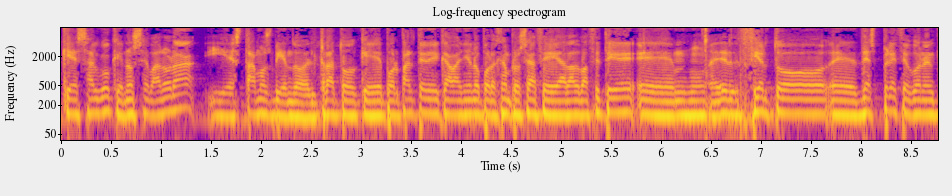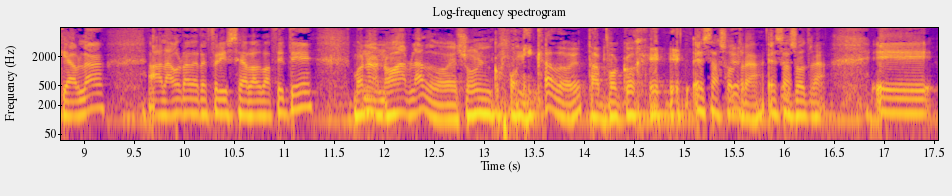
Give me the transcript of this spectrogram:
que es algo que no se valora y estamos viendo el trato que por parte de Cabañero, por ejemplo, se hace al Albacete, eh, el cierto eh, desprecio con el que habla a la hora de referirse al Albacete. Bueno, no ha hablado, es un comunicado, ¿eh? Tampoco que... Esa es otra, esa es otra. Eh,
